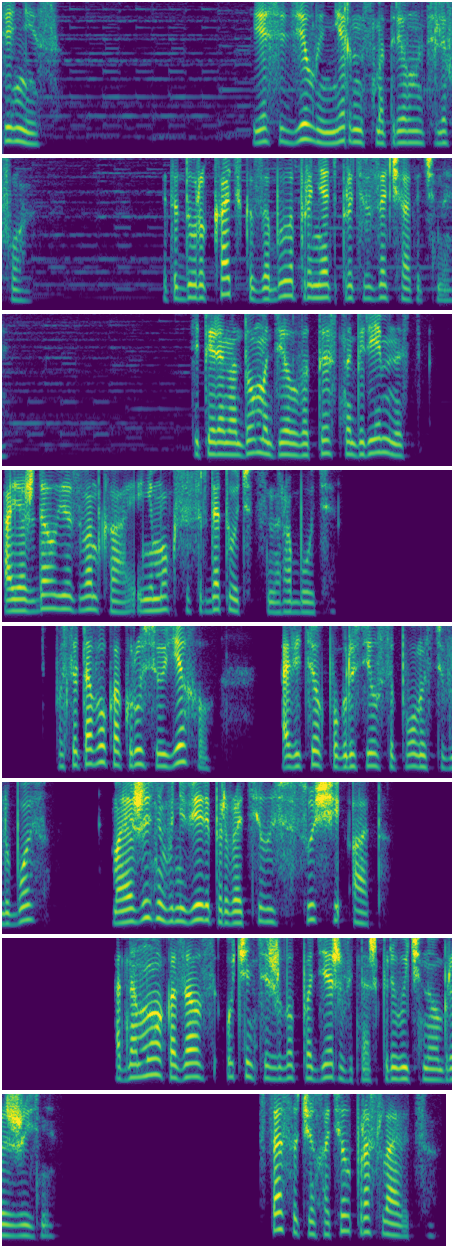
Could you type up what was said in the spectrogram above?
Денис. Я сидел и нервно смотрел на телефон. Эта дура Катька забыла принять противозачаточные. Теперь она дома делала тест на беременность, а я ждал ее звонка и не мог сосредоточиться на работе. После того, как Руси уехал, а Витек погрузился полностью в любовь, моя жизнь в универе превратилась в сущий ад. Одному оказалось очень тяжело поддерживать наш привычный образ жизни. Стас очень хотел прославиться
